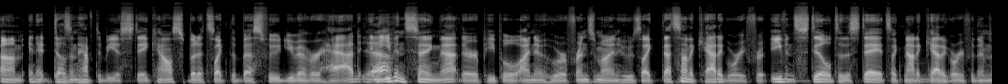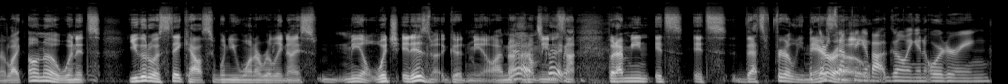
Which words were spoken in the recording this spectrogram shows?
Um, and it doesn't have to be a steakhouse, but it's like the best food you've ever had. Yeah. And even saying that, there are people I know who are friends of mine who's like, that's not a category for, even still to this day, it's like not a category for them. They're like, oh no, when it's, you go to a steakhouse when you want a really nice meal, which it is a good meal. I'm not, Yeah, I don't mean it's not, but I mean, it's, it's, that's fairly But narrow. There's something about going and ordering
